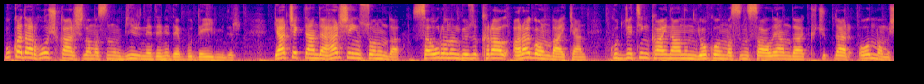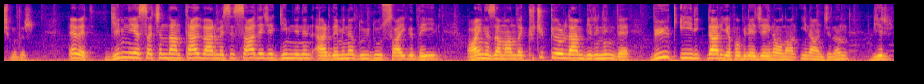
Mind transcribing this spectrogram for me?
bu kadar hoş karşılamasının bir nedeni de bu değil midir? Gerçekten de her şeyin sonunda Sauron'un gözü Kral Aragorn'dayken kudretin kaynağının yok olmasını sağlayan da küçükler olmamış mıdır? Evet, Gimli'ye saçından tel vermesi sadece Gimli'nin erdemine duyduğu saygı değil, aynı zamanda küçük görülen birinin de büyük iyilikler yapabileceğine olan inancının bir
